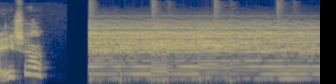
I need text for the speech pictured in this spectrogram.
Aisha?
